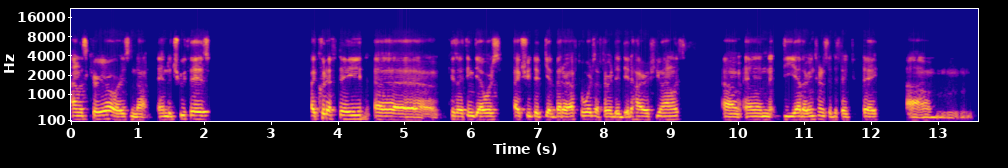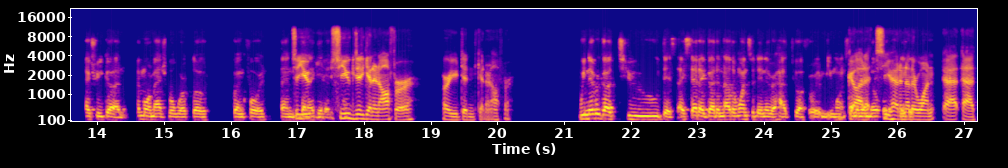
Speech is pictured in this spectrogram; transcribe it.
analyst career or is it not? And the truth is, I could have stayed because uh, I think the hours actually did get better afterwards after they did hire a few analysts. Um, and the other interns that decided to stay um, actually got a more manageable workload going forward than, so you, than I did. So you did get an offer or you didn't get an offer? We never got to this. I said I got another one, so they never had to offer me one. So got it. So you had another one at, at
